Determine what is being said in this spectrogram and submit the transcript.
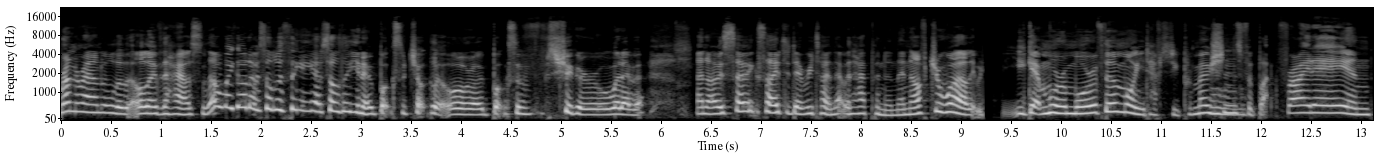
run around all the, all over the house and oh my god, I've sold a thing, I've sold a you know box of chocolate or a box of sugar or whatever, and I was so excited every time that would happen. And then after a while, it would you get more and more of them, or you'd have to do promotions mm. for Black Friday and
